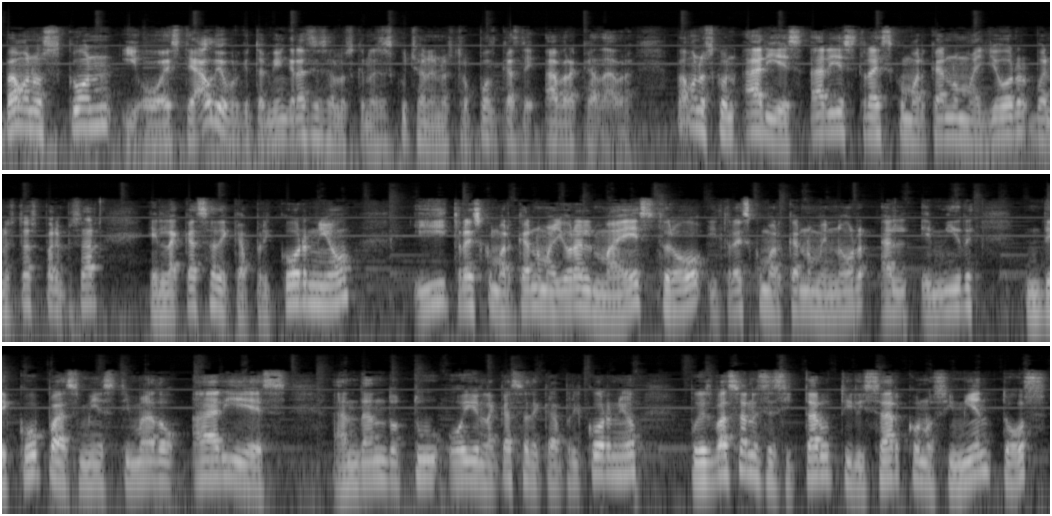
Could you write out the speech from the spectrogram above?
Vámonos con, y, o este audio, porque también gracias a los que nos escuchan en nuestro podcast de Abra Cadabra. Vámonos con Aries. Aries traes como arcano mayor, bueno, estás para empezar en la casa de Capricornio y traes como arcano mayor al maestro y traes como arcano menor al emir de copas, mi estimado Aries. Andando tú hoy en la casa de Capricornio, pues vas a necesitar utilizar conocimientos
